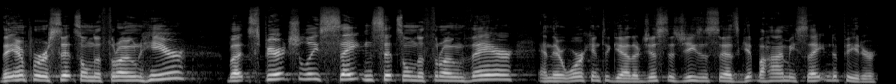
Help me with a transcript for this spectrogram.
The emperor sits on the throne here, but spiritually, Satan sits on the throne there, and they're working together. Just as Jesus says, Get behind me, Satan, to Peter.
